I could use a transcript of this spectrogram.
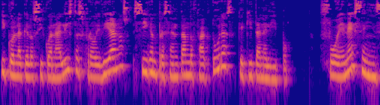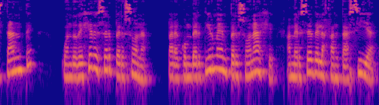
y con la que los psicoanalistas freudianos siguen presentando facturas que quitan el hipo. Fue en ese instante cuando dejé de ser persona para convertirme en personaje a merced de la fantasía,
